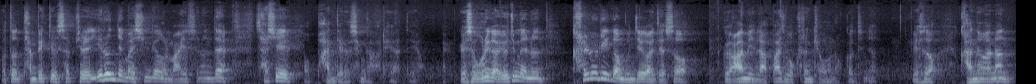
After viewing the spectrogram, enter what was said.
어떤 단백질 섭취를 이런 데만 신경을 많이 쓰는데 사실 반대로 생각을 해야 돼요. 그래서 우리가 요즘에는 칼로리가 문제가 돼서 그 암이 나빠지고 그런 경우는 없거든요. 그래서 가능한 한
